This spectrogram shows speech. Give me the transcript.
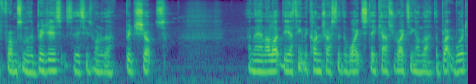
from some of the bridges, so this is one of the bridge shots. And then I like the, I think the contrast of the white steakhouse writing on the, the black wood.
